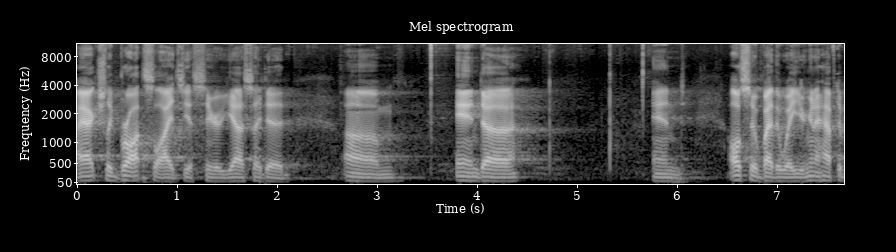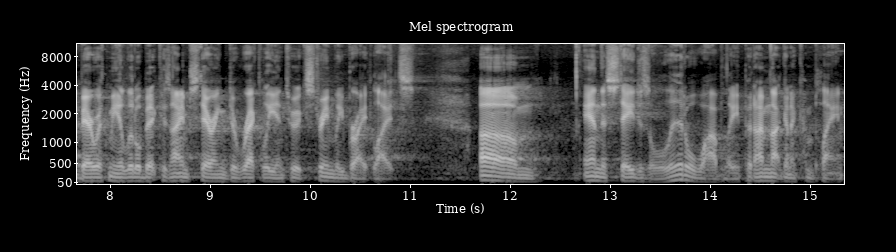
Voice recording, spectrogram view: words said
I actually brought slides yes, sir. Yes, I did. Um, and, uh, and also, by the way, you're going to have to bear with me a little bit because I'm staring directly into extremely bright lights. Um, and the stage is a little wobbly, but I'm not going to complain.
